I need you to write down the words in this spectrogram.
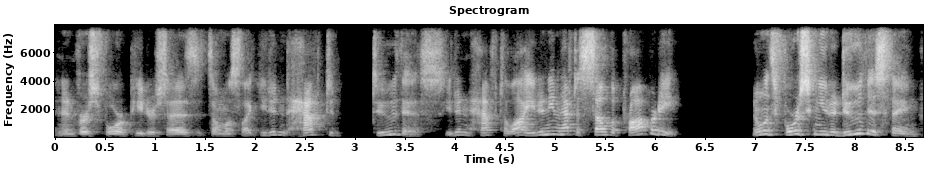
And in verse 4, Peter says, it's almost like you didn't have to do this. You didn't have to lie. You didn't even have to sell the property. No one's forcing you to do this thing.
